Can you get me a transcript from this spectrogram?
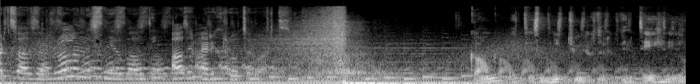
Wordt zoals een rollende sneeuwbal die altijd maar groter wordt. Kan, het is niet duurder, integendeel.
